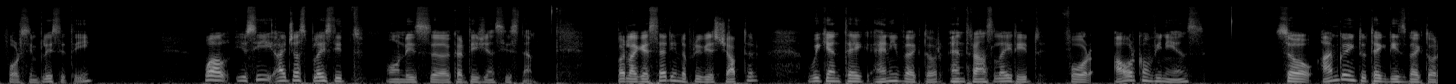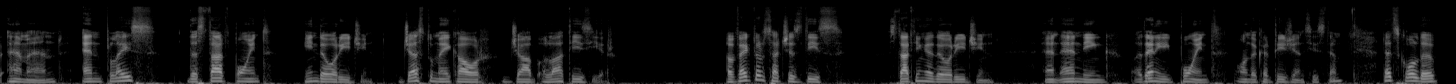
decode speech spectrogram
for simplicity. Well, you see, I just placed it on this uh, Cartesian system. But like I said in the previous chapter, we can take any vector and translate it for our convenience. So I'm going to take this vector mn and place the start point in the origin, just to make our job a lot easier. A vector such as this, starting at the origin and ending at any point on the Cartesian system, that's called a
